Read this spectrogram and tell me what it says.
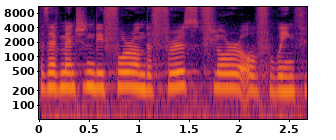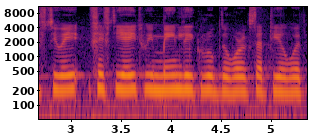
as I've mentioned before, on the first floor of Wing 58, 58, we mainly group the works that deal with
